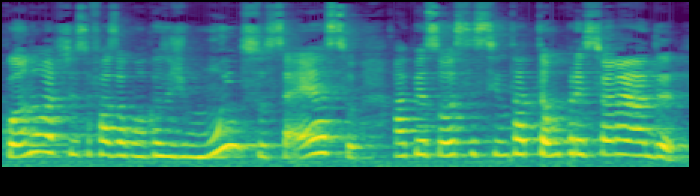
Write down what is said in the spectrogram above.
quando um artista faz alguma coisa de muito sucesso, a pessoa se sinta tão pressionada,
